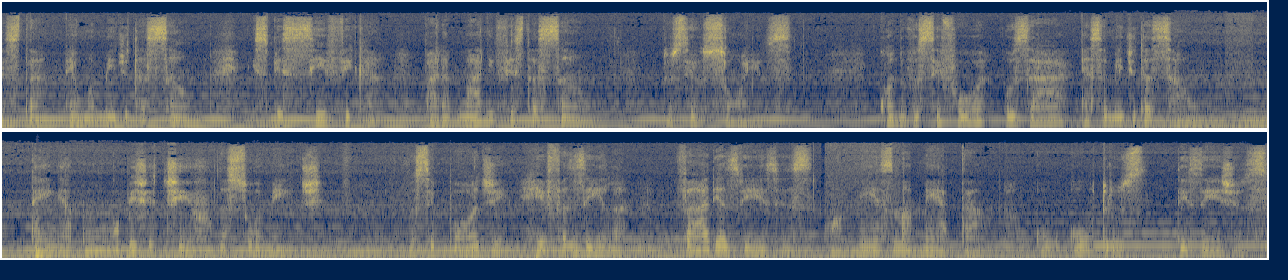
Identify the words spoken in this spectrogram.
Esta é uma meditação específica para a manifestação dos seus sonhos. Quando você for usar essa meditação, tenha um objetivo na sua mente. Você pode refazê-la várias vezes com a mesma meta ou outros desejos,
